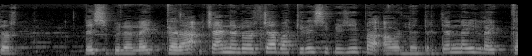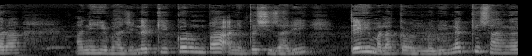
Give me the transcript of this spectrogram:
तर रेसिपीला लाईक करा. चॅनलवरच्या बाकी रेसिपी जी पा आवडल्या तर त्यांनाही लाईक करा. आणि ही भाजी नक्की करून पहा आणि कशी झाली तेही मला कमेंटमध्ये नक्की सांगा.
